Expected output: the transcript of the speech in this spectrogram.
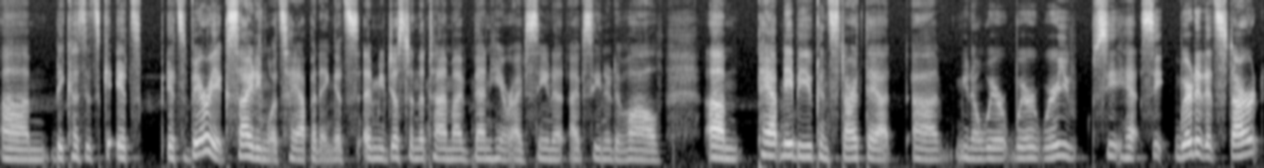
um, because it's it's it's very exciting what's happening. It's I mean, just in the time I've been here, I've seen it. I've seen it evolve. Um, Pat, maybe you can start that. Uh, you know, where where where you see, ha, see where did it start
